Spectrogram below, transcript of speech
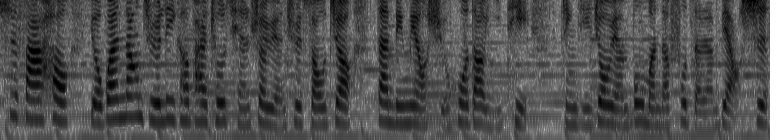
事发后，有关当局立刻派出潜水员去搜救，但并没有寻获到遗体。紧急救援部门的负责人表示，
